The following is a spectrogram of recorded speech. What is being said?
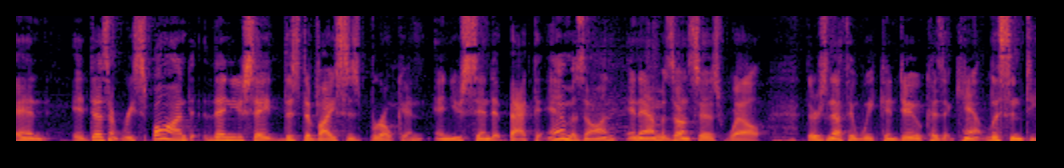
and it doesn't respond, then you say this device is broken and you send it back to Amazon and Amazon says, "Well, there's nothing we can do because it can't listen to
